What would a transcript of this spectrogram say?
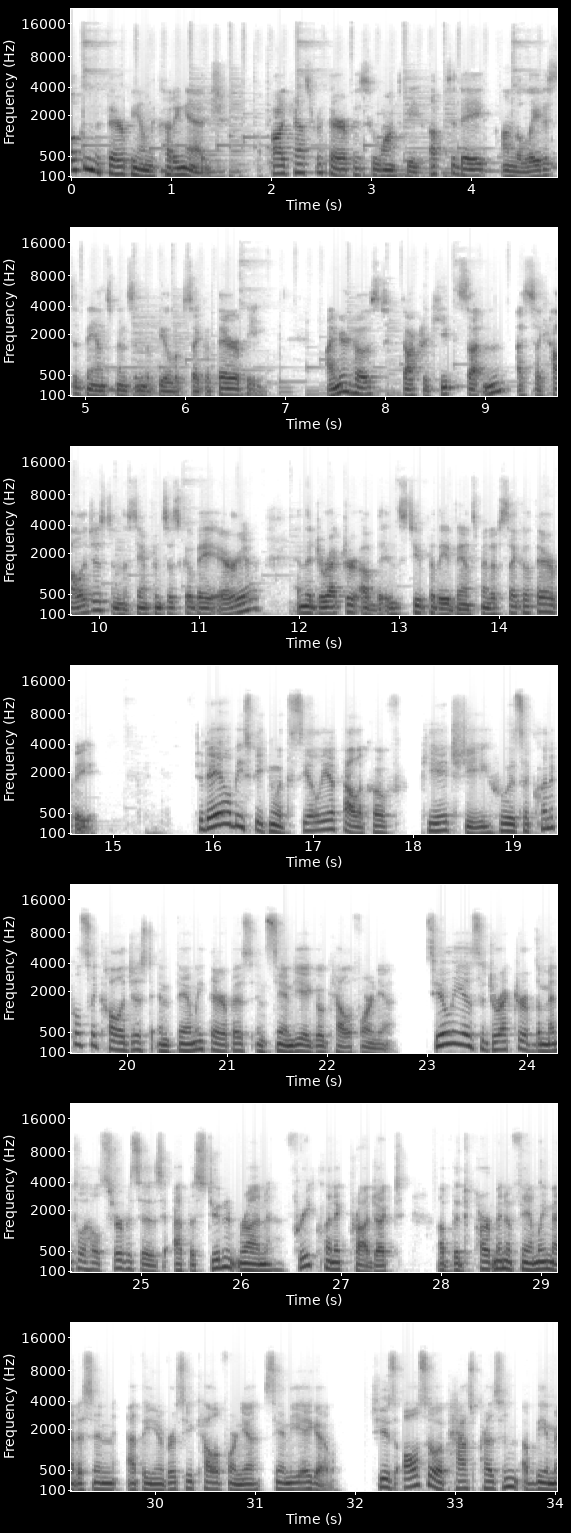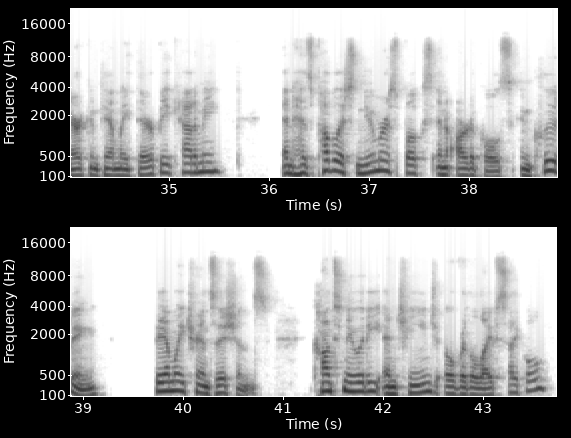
Welcome to Therapy on the Cutting Edge, a podcast for therapists who want to be up to date on the latest advancements in the field of psychotherapy. I'm your host, Dr. Keith Sutton, a psychologist in the San Francisco Bay Area and the director of the Institute for the Advancement of Psychotherapy. Today, I'll be speaking with Celia Falicov, PhD, who is a clinical psychologist and family therapist in San Diego, California. Celia is the director of the mental health services at the student run free clinic project of the Department of Family Medicine at the University of California, San Diego. She is also a past president of the American Family Therapy Academy and has published numerous books and articles, including Family Transitions Continuity and Change Over the Life Cycle,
